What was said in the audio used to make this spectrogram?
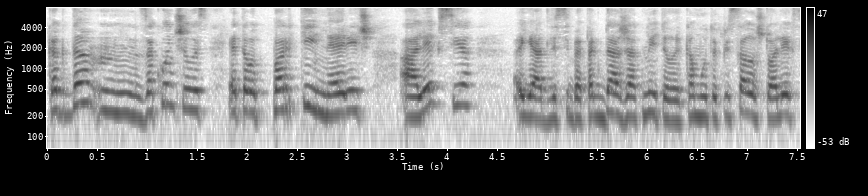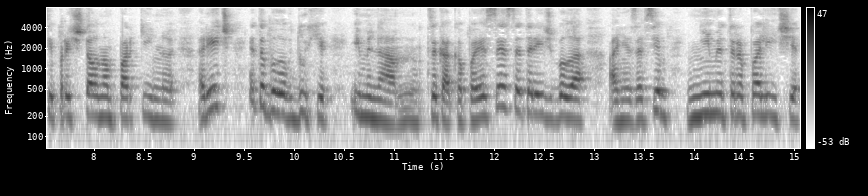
когда э, закончилась эта вот партийная речь Алексия, я для себя тогда же отметила и кому-то писала, что Алексей прочитал нам партийную речь. Это было в духе именно ЦК КПСС, эта речь была, а не совсем не митрополичья.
